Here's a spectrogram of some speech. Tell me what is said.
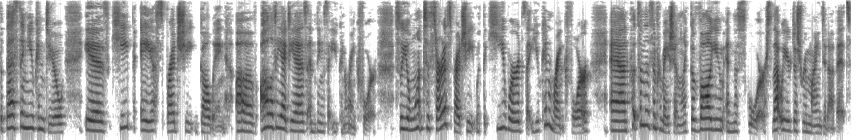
the best thing you can do is keep a spreadsheet going of all of the ideas and things that you can rank for. So you'll want to start a spreadsheet with the keywords that you can rank for and put some of this information like the volume and the score. So that way you're just reminded of it.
